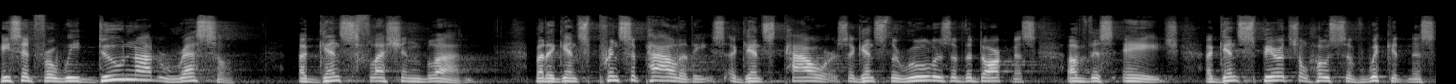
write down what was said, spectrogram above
He said, For we do not wrestle against flesh and blood but against principalities, against powers, against the rulers of the darkness of this age, against spiritual hosts of wickedness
